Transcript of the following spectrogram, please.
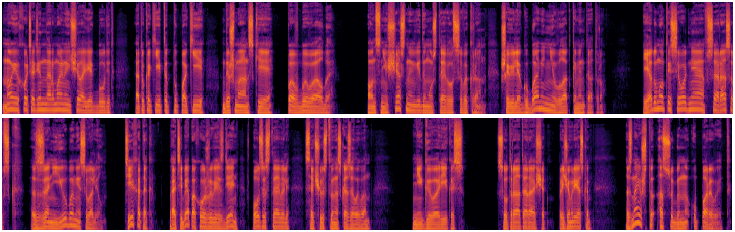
Ну и хоть один нормальный человек будет, а то какие-то тупаки дешманские повбывал бы». Он с несчастным видом уставился в экран, шевеля губами не Влад комментатору. «Я думал, ты сегодня в Сарасовск за ньюбами свалил. Тихо так. А тебя, похоже, весь день в позы ставили», — сочувственно сказал Иван. «Не говори, Кось. С утра таращат. Причем резко. Знаешь, что особенно упарывает?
